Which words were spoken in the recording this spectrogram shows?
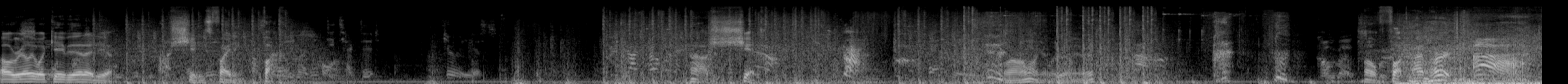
Oh, really? What gave you that idea? Oh shit, he's fighting. Fuck. Detected. Oh shit. Well, I'm not gonna do it. Oh fuck, I'm hurt. Ah.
